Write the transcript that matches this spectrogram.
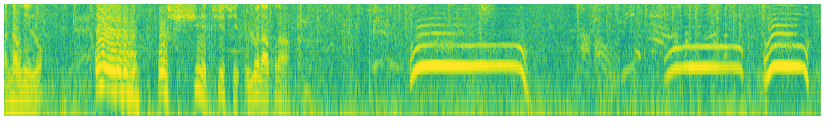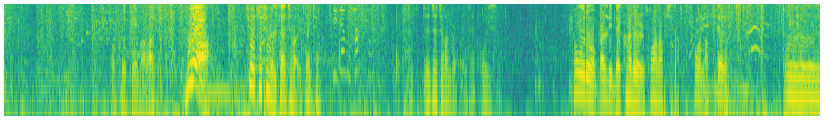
안 나오니 일로? 오오오오 쉣쉣쉣. 일로 나왔구나. 오! 오! 오! 오케이 오케이 막았어. 뭐야? 튀어 튀어 튀어. 일단 튀어 일단 튀어. 저, 저, 잠깐만 어, 어딨어 총으로 빨리 메카를 소환합시다 총을 막 때려 오오오오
